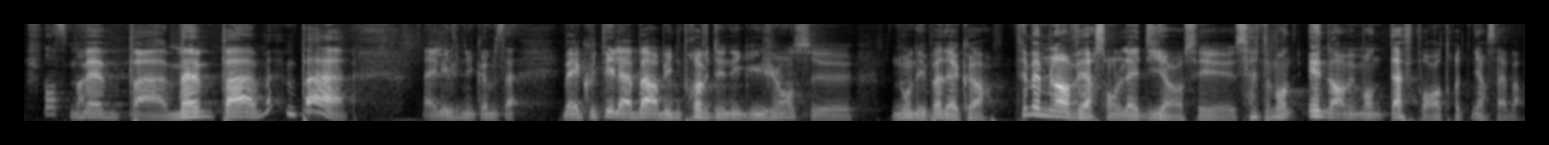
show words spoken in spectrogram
Je pense pas. Même pas, même pas, même pas. Elle est venue comme ça. Bah écoutez, la barbe, une preuve de négligence, euh, nous on n'est pas d'accord. C'est même l'inverse, on l'a dit, hein, c'est, ça demande énormément de taf pour entretenir sa barbe.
